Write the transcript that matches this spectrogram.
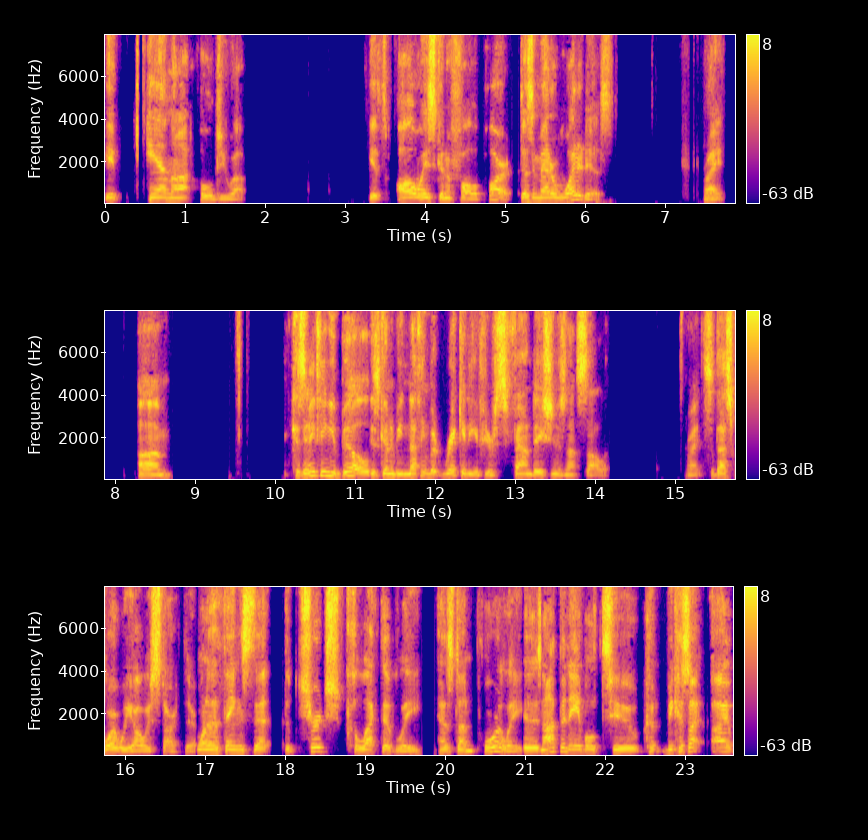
it cannot hold you up. It's always going to fall apart. Doesn't matter what it is, right? Um, because anything you build is going to be nothing but rickety if your foundation is not solid right so that's why we always start there one of the things that the church collectively has done poorly is not been able to because i i,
